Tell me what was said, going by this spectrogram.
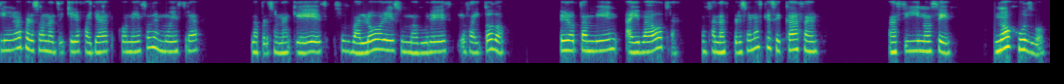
Si una persona te quiere fallar, con eso demuestra la persona que es, sus valores, su madurez, o sea, y todo. Pero también ahí va otra. O sea, las personas que se casan, así, no sé, no juzgo,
